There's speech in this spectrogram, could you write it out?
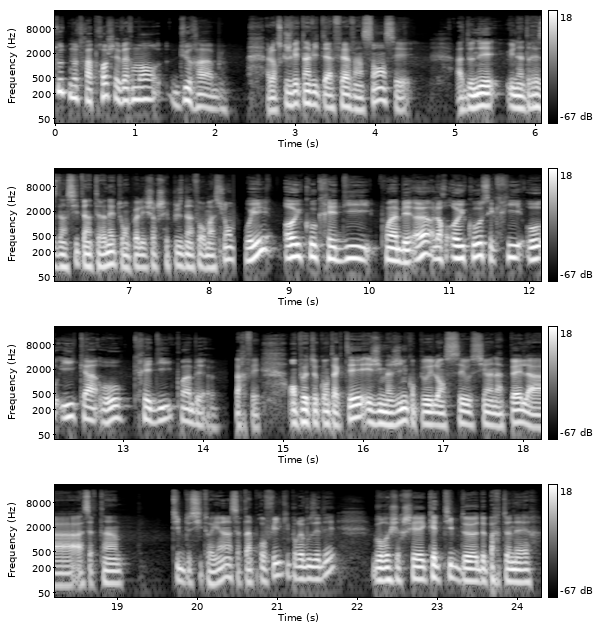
toute notre approche est vraiment durable. Alors, ce que je vais t'inviter à faire, Vincent, c'est à donner une adresse d'un site internet où on peut aller chercher plus d'informations. Oui, oicocredit.be. Alors, oico s'écrit O-I-K-O, crédit.be. Parfait. On peut te contacter et j'imagine qu'on peut lancer aussi un appel à, à certains types de citoyens, à certains profils qui pourraient vous aider vous recherchez quel type de, partenaires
